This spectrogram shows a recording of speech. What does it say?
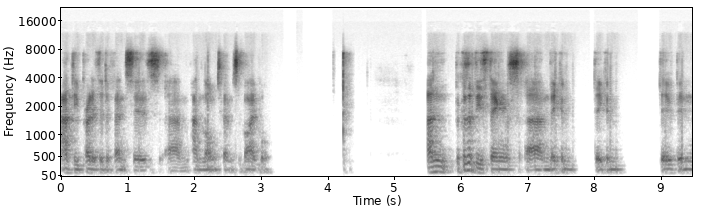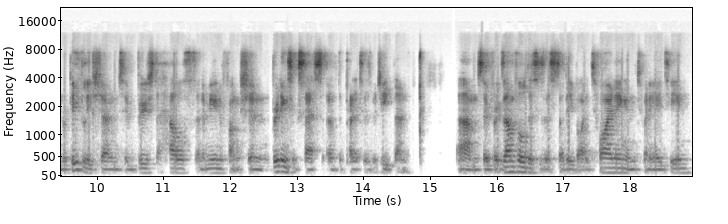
anti-predator defenses um, and long-term survival. And because of these things, um, they can they can they've been repeatedly shown to boost the health and immune function, breeding success of the predators which eat them. Um, so for example, this is a study by Twining in 2018,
